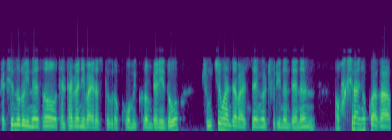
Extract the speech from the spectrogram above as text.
백신으로 인해서 델타 변이 바이러스도 그렇고 오미크론 변이도 중증 환자 발생을 줄이는 데는 어, 확실한 효과가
